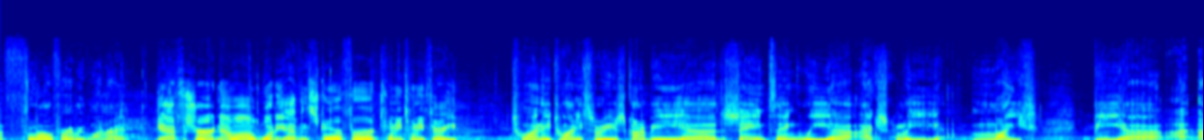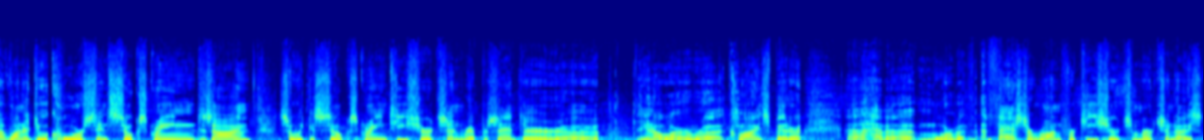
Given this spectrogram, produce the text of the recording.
a flow for everyone, right? Yeah, for sure. Now, uh, what do you have in store for 2023? 2023 is going to be uh, the same thing. We uh, actually might be. Uh, I, I want to do a course in silkscreen design, so we can silkscreen T-shirts and represent our, uh, you know, our uh, clients better. Uh, have a more of a, a faster run for T-shirts and merchandise.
